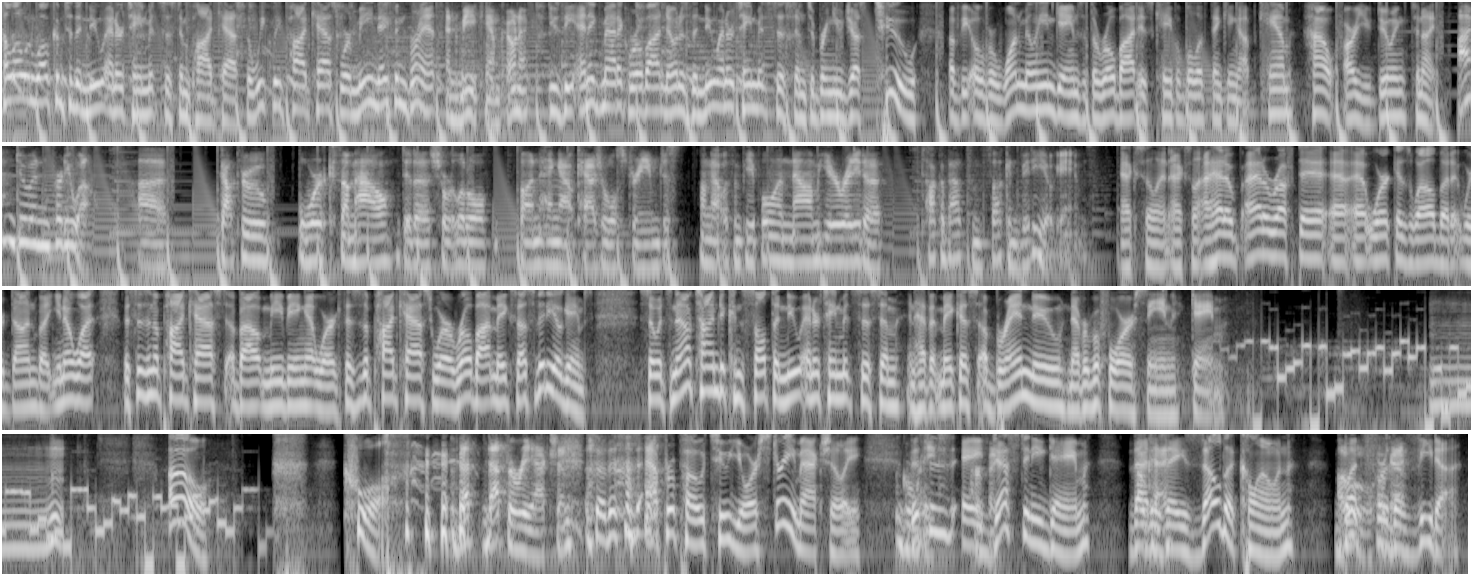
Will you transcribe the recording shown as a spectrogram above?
Hello and welcome to the New Entertainment System Podcast, the weekly podcast where me, Nathan Brandt, And me, Kam Koenig. use the enigmatic robot known as the New Entertainment System to bring you just two of the over 1 million games that the robot is capable of thinking up. Kam, how are you doing tonight? I'm doing pretty well. Uh, got through work somehow, did a short little fun hangout casual stream, just hung out with some people, and now I'm here ready to talk about some fucking video games. Excellent, excellent. I had a I had a rough day at, at work as well, but it, we're done. But you know what? This isn't a podcast about me being at work. This is a podcast where a robot makes us video games. So it's now time to consult the new entertainment system and have it make us a brand new, never before seen game. Mm. Oh, cool. That that's a reaction. so this is apropos to your stream actually Great. this is a Perfect. destiny game that is Okay. a zelda clone but Oh, for the okay. vita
